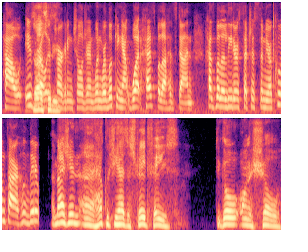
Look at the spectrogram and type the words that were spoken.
how Israel audacity. is targeting children when we're looking at what Hezbollah has done. Hezbollah leaders such as Samir Kuntar, who literally. Imagine uh, how could she has a straight face to go on a show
